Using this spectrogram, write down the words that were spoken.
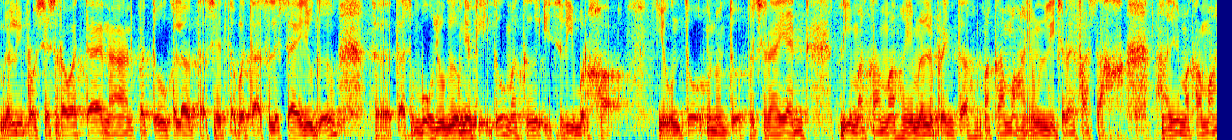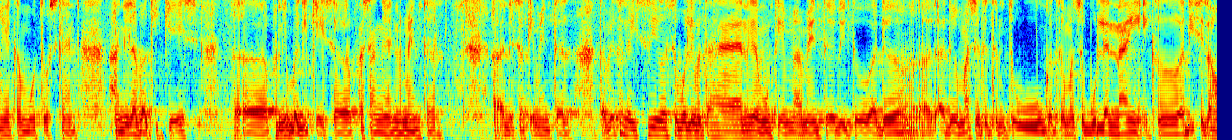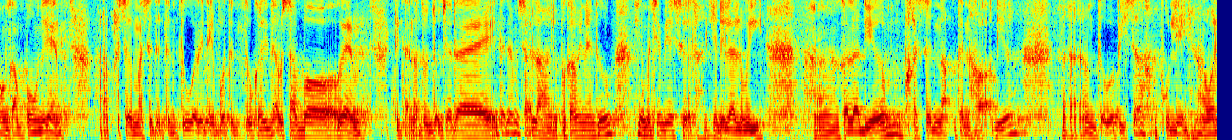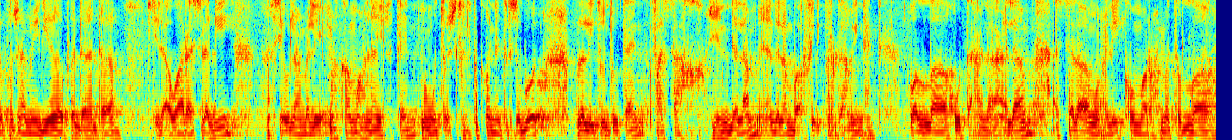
melalui proses rawatan ha, lepas tu kalau tak apa tak selesai juga uh, tak sembuh juga penyakit itu maka isteri berhak ya untuk menuntut perceraian di mahkamah yang melalui perintah mahkamah yang melalui cerai fasakh. Ha, di mahkamah yang akan memutuskan. Ha, inilah bagi kes uh, apa ni bagi kes uh, pasangan mental. Ada sakit mental. Tapi kalau isteri rasa boleh bertahan kan mungkin mental itu ada ada masa tertentu kata masa bulan naik ke ada istilah orang kampung tu kan. Ha, masa masa tertentu ada tempoh tertentu kalau dia tak bersabar kan dia tak nak tuntut cerai tak ada masalah. Ya, perkahwinan tu yang macam biasa lah dia lalui. Ha, kalau dia rasa nakkan hak dia ha, untuk berpisah boleh. Ha, walaupun suami dia apa dah dah tidak waras lagi ha, saya ulang balik mahkamah lah yang akan memutuskan perkahwinan tersebut melalui tuntutan fasakh yang dalam dalam bab fiqh perkahwinan. Wallahu taala alam. Assalamualaikum warahmatullahi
